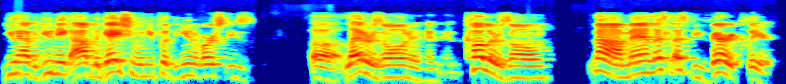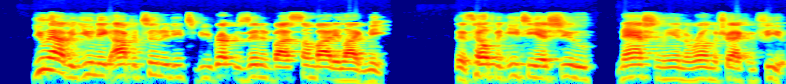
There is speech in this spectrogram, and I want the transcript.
you have a unique obligation when you put the university's uh, letters on and, and, and colors on, nah, man, let's let's be very clear you have a unique opportunity to be represented by somebody like me that's helping ETSU nationally in the realm of track and field.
